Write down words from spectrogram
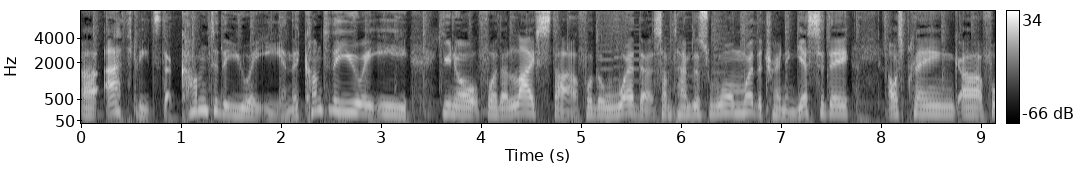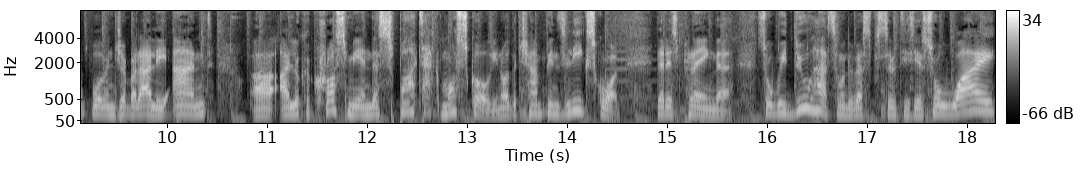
uh, athletes that come to the UAE and they come to the UAE, you know, for the lifestyle, for the weather. Sometimes it's warm weather training. Yesterday, I was playing uh, football in Jebel Ali and uh, I look across me and there's Spartak Moscow, you know, the Champions League squad that is playing there. So we do have some of the best facilities here. So why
